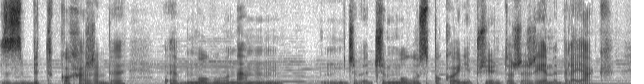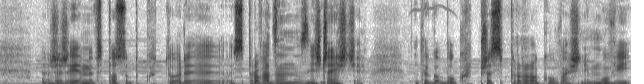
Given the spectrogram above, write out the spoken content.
zbyt kocha, żeby e, mógł nam, żeby, czy mógł spokojnie przyjąć to, że żyjemy byle jak, że żyjemy w sposób, który sprowadza na nas nieszczęście. Dlatego Bóg przez proroku właśnie mówi,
